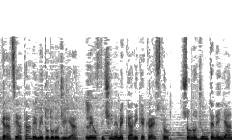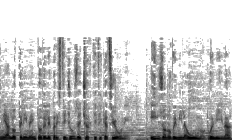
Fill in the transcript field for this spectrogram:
Grazie a tale metodologia, le officine meccaniche Cresto sono giunte negli anni all'ottenimento delle prestigiose certificazioni ISO 9001-2000,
